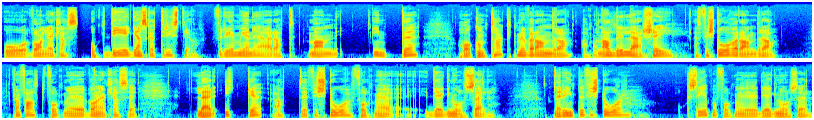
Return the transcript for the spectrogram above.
och vanliga klass. Och det är ganska trist ja. För det jag menar är att man inte har kontakt med varandra, att man aldrig lär sig att förstå varandra. Framförallt folk med vanliga klasser lär icke att eh, förstå folk med eh, diagnoser. När de inte förstår och ser på folk med diagnoser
